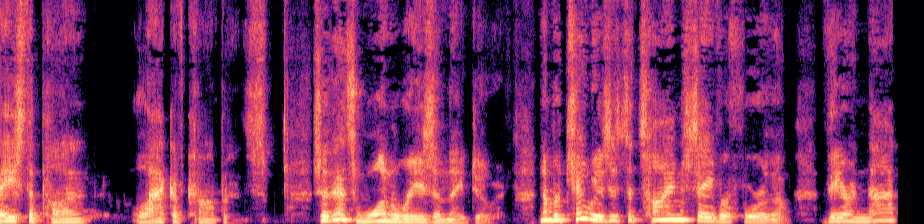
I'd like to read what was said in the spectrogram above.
based upon lack of competence so that's one reason they do it number two is it's a time saver for them they are not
